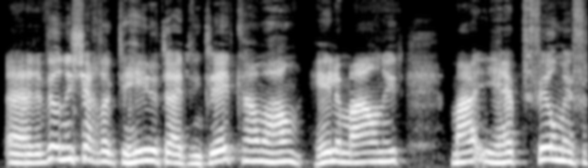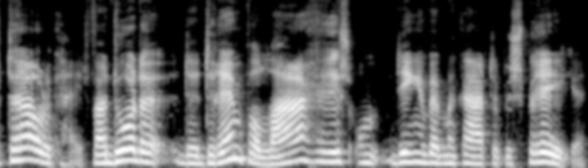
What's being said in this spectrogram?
eh, dat wil niet zeggen dat ik de hele tijd in de kleedkamer hang. Helemaal niet. Maar je hebt veel meer vertrouwelijkheid. Waardoor de, de drempel lager is om dingen met elkaar te bespreken.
